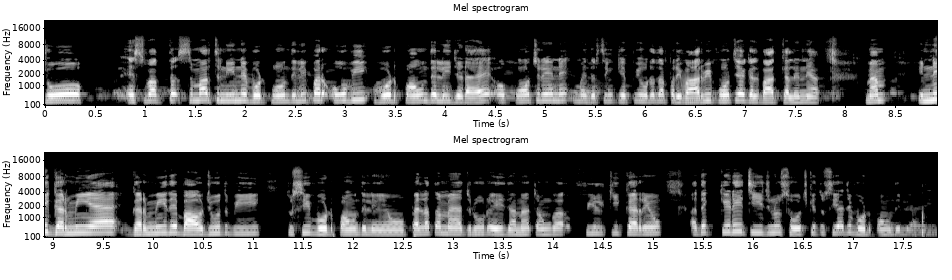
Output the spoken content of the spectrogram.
ਜੋ ਇਸ ਵਕਤ ਸਮਰਥ ਨਹੀਂ ਨੇ ਵੋਟ ਪਾਉਣ ਦੇ ਲਈ ਪਰ ਉਹ ਵੀ ਵੋਟ ਪਾਉਣ ਦੇ ਲਈ ਜਿਹੜਾ ਹੈ ਉਹ ਪਹੁੰਚ ਰਹੇ ਨੇ। ਮਹਿੰਦਰ ਸਿੰਘ ਕੇਪੀ ਹੋਰਾਂ ਦਾ ਪਰਿਵਾਰ ਵੀ ਪਹੁੰਚਿਆ ਗੱਲਬਾਤ ਕਰ ਲੈਂਦੇ ਆ ਮੈਮ ਇੰਨੀ ਗਰਮੀ ਹੈ ਗਰਮੀ ਦੇ ਬਾਵਜੂਦ ਵੀ ਤੁਸੀਂ ਵੋਟ ਪਾਉਣ ਦੇ ਲਈ ਹੋ। ਪਹਿਲਾਂ ਤਾਂ ਮੈਂ ਜ਼ਰੂਰ ਇਹ ਜਾਨਣਾ ਚਾਹੂੰਗਾ ਫੀਲ ਕੀ ਕਰ ਰਹੇ ਹੋ ਅਤੇ ਕਿਹੜੀ ਚੀਜ਼ ਨੂੰ ਸੋਚ ਕੇ ਤੁਸੀਂ ਅੱਜ ਵੋਟ ਪਾਉਣ ਦੇ ਲਈ ਆਏ ਹੋ?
